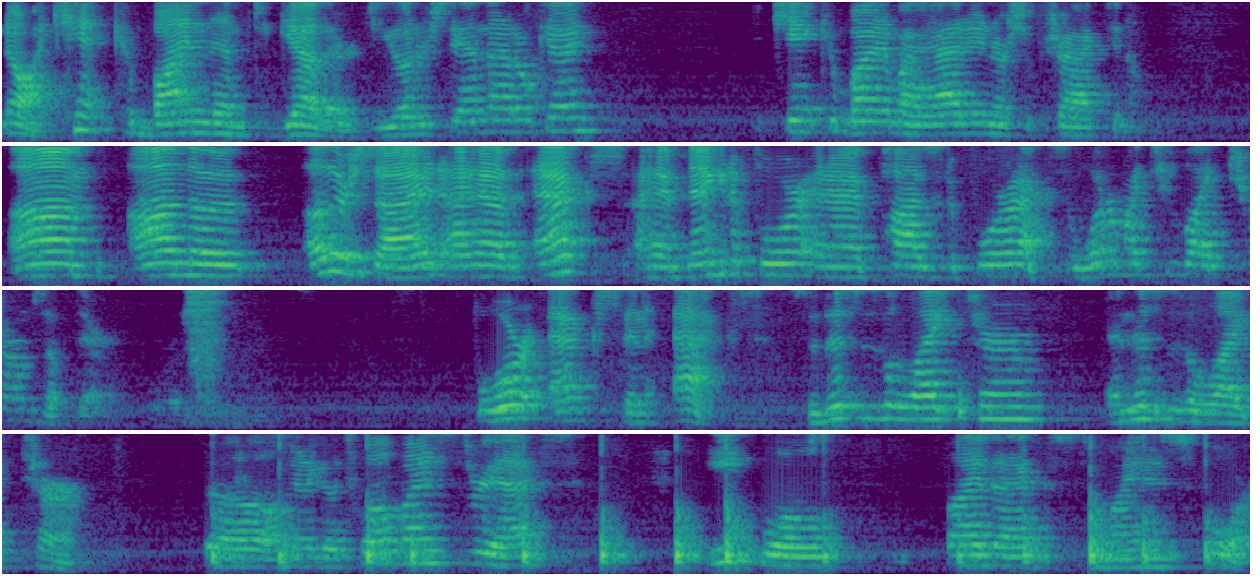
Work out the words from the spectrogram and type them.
No. No, I can't combine them together. Do you understand that okay? You can't combine them by adding or subtracting them. Um, on the other side, I have x, I have negative 4, and I have positive 4x. So what are my two like terms up there? 4x and x. So this is a like term, and this is a like term. So I'm going to go 12 minus 3x equals 5x minus 4.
